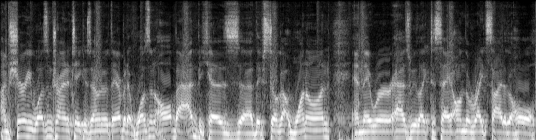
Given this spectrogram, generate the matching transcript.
I'm sure he wasn't trying to take his own out there, but it wasn't all bad because uh, they've still got one on, and they were, as we like to say, on the right side of the hole.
